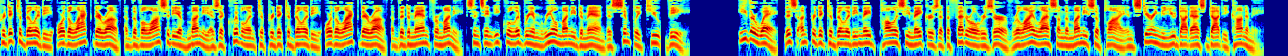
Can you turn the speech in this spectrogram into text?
predictability or the lack thereof of the velocity of money is equivalent to predictability or the lack thereof of the demand for money since in equilibrium real money demand is simply q v. Either way, this unpredictability made policy makers at the Federal Reserve rely less on the money supply in steering the U.S. economy.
